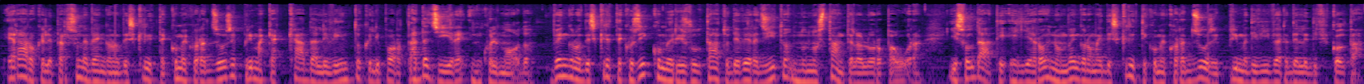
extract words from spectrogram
È raro che le persone vengano descritte come coraggiose prima che accada l'evento che li porta ad agire in quel modo. Vengono descritte così come risultato di aver agito nonostante la loro paura. I soldati e gli eroi non vengono mai descritti come coraggiosi prima di vivere delle difficoltà.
